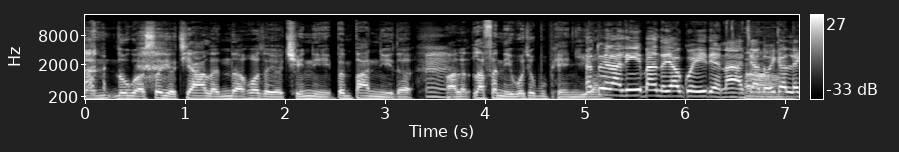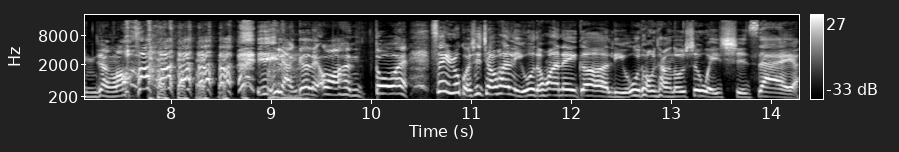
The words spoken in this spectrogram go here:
人如果是有家人的或者有情侣奔伴侣的，完了。那份礼物就不便宜了。对了，另一半的要贵一点啦，加多一个零这样咯。一两个零哇，很多哎。所以如果是交换礼物的话，那个礼物通常都是维持在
